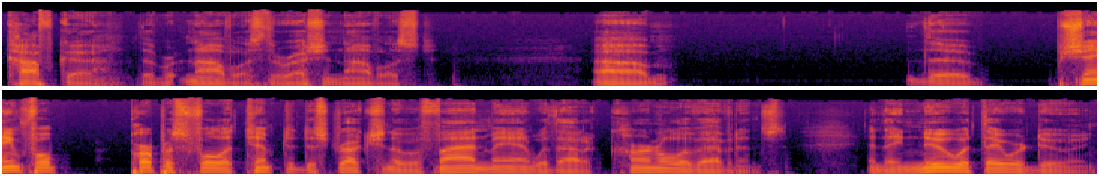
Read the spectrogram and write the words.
Kafka, the novelist, the Russian novelist. Um, the shameful, purposeful, attempted destruction of a fine man without a kernel of evidence, and they knew what they were doing.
